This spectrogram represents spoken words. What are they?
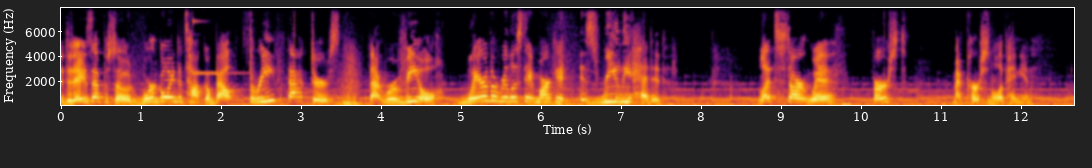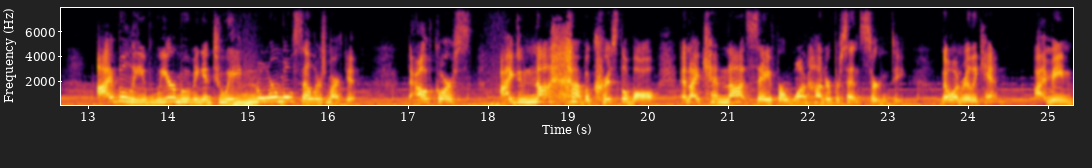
In today's episode, we're going to talk about three factors that reveal where the real estate market is really headed. Let's start with first, my personal opinion. I believe we are moving into a normal seller's market. Now, of course, I do not have a crystal ball and I cannot say for 100% certainty. No one really can. I mean,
